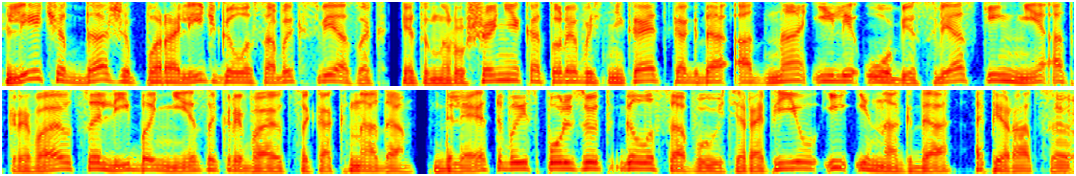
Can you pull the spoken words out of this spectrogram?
Лечат даже паралич голосовых связок. Это нарушение, которое возникает, когда одна или обе связки не открываются либо не закрываются как надо. Для этого используют голосовую терапию и иногда операцию.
